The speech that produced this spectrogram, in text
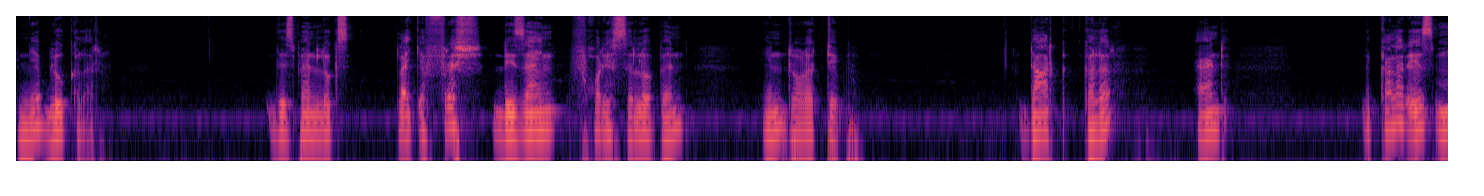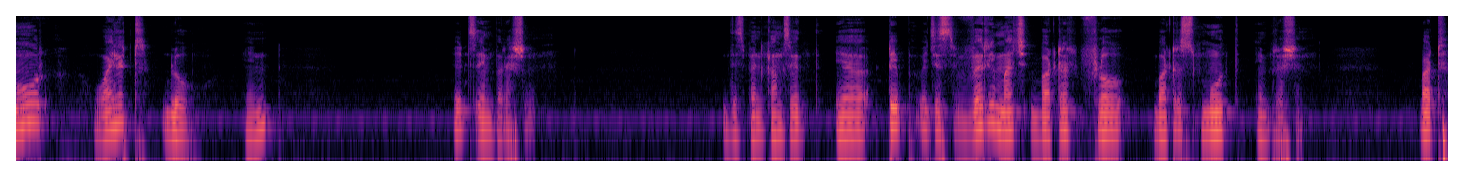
in a blue color. This pen looks like a fresh design for a cello pen in roller tip dark color and the color is more violet blue in its impression. This pen comes with a tip which is very much butter flow butter smooth impression. But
